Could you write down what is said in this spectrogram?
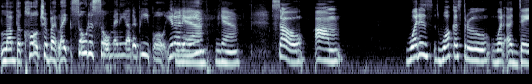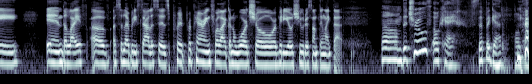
love the culture, but like so does so many other people. You know what yeah, I mean? yeah. So, um, what is walk us through what a day in the life of a celebrity stylist is pre- preparing for like an award show or a video shoot or something like that. Um, the truth. Okay, sip again. Okay.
